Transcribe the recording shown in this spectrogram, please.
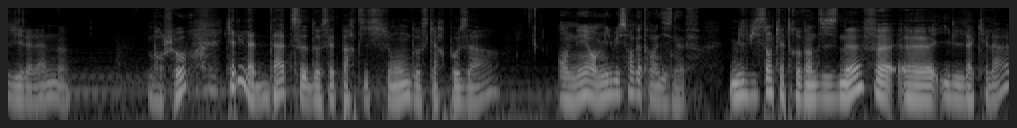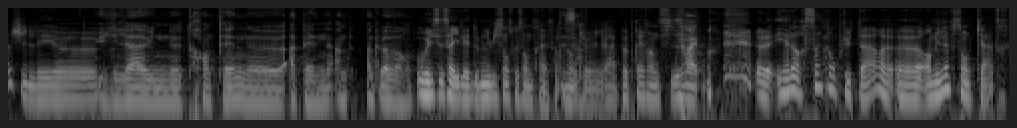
Olivier Lalanne. Bonjour. Quelle est la date de cette partition d'Oscar Posa On est en 1899. 1899, euh, il a quel âge? Il est. Euh, il a une trentaine euh, à peine, un, peu avant. Oui, c'est ça, il est de 1873, hein, donc il a à peu près 26 ans. Et alors, cinq ans plus tard, en 1904,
